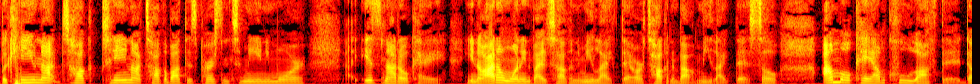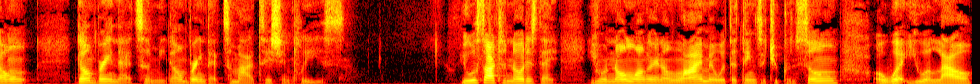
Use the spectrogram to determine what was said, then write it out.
But can you not talk, can you not talk about this person to me anymore? It's not okay. You know, I don't want anybody talking to me like that or talking about me like that. So I'm okay. I'm cool off that. Don't, don't bring that to me. Don't bring that to my attention, please. You will start to notice that you are no longer in alignment with the things that you consume or what you allow,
